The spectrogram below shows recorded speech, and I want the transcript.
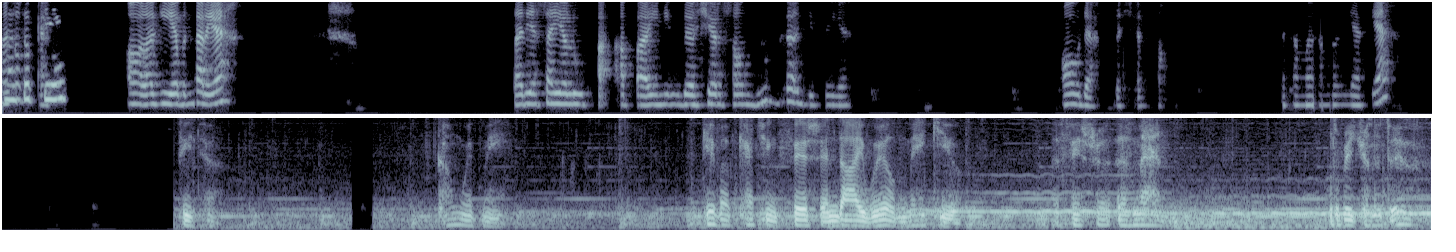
Masuk, masuk ya? Oh, lagi ya, bentar ya. Tadi saya lupa apa ini udah share sound juga gitu ya. Oh, udah, udah share sound. Sama-sama lihat ya. Peter, come with me. Give up catching fish and I will make you a fisher of men. What are we going to do?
